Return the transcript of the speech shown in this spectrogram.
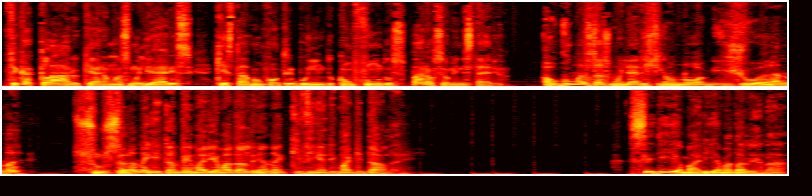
fica claro que eram as mulheres que estavam contribuindo com fundos para o seu ministério. Algumas das mulheres tinham nome: Joana, Susana e também Maria Madalena, que vinha de Magdala seria Maria Madalena,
